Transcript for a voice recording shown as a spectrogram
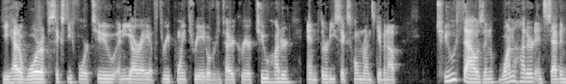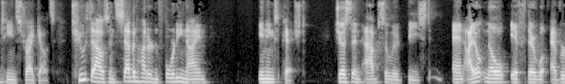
He had a WAR of 64-2, an ERA of 3.38 over his entire career, 236 home runs given up, 2,117 strikeouts, 2,749 innings pitched. Just an absolute beast. And I don't know if there will ever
